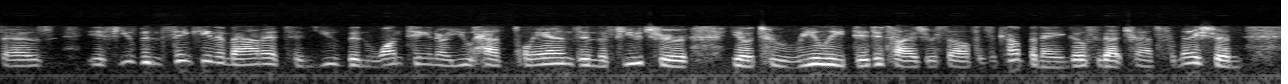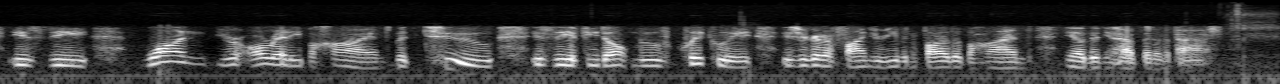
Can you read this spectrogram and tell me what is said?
says if you've been thinking about it and you've been wanting or you have plans in the future, you know, to really digitize yourself as a company and go through that transformation, is the one you're already behind, but two is the if you don't move quickly, is you're going to find you're even farther behind, you know, than you have been in the past.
